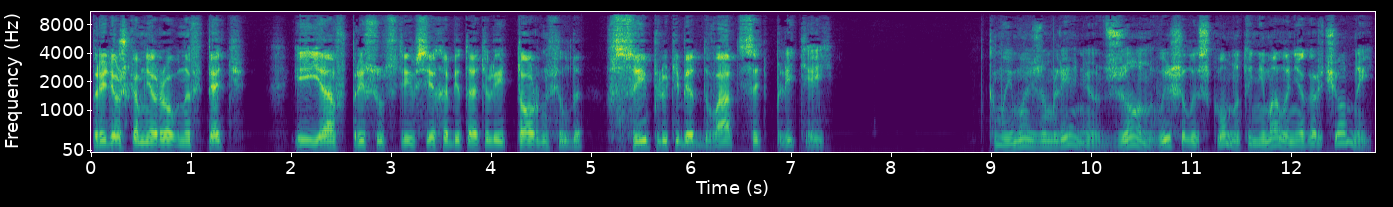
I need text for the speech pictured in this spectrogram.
Придешь ко мне ровно в пять, и я в присутствии всех обитателей Торнфилда всыплю тебе двадцать плетей. К моему изумлению, Джон вышел из комнаты немало не огорченный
